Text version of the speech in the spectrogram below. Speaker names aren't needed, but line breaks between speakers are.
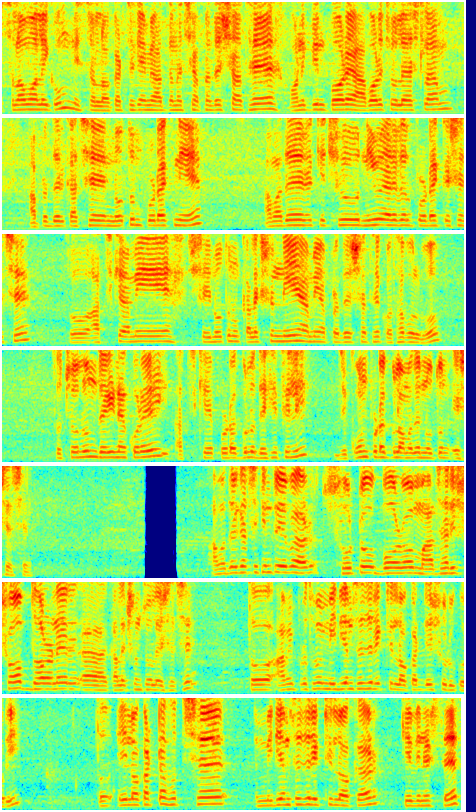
আসসালামু আলাইকুম, mister locker থেকে আমি আদনান আছি আপনাদের সাথে। অনেকদিন পরে আবারও চলে আসলাম আপনাদের কাছে নতুন প্রোডাক্ট নিয়ে। আমাদের কিছু নিউ অ্যারাইভেল প্রোডাক্ট এসেছে। তো আজকে আমি সেই নতুন কালেকশন নিয়ে আমি আপনাদের সাথে কথা বলব। তো চলুন দেরি না করেই আজকে প্রোডাক্টগুলো দেখে ফেলি যে কোন প্রোডাক্টগুলো আমাদের নতুন এসেছে। আমাদের কাছে কিন্তু এবার ছোট, বড়, মাঝারি সব ধরনের কালেকশন চলে এসেছে। তো আমি প্রথমে মিডিয়াম সাইজের একটি লকার দিয়ে শুরু করি। তো এই লকারটা হচ্ছে মিডিয়াম সাইজের একটি লকার কেবিনেট সেফ।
